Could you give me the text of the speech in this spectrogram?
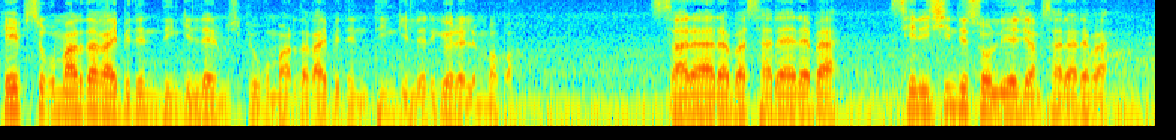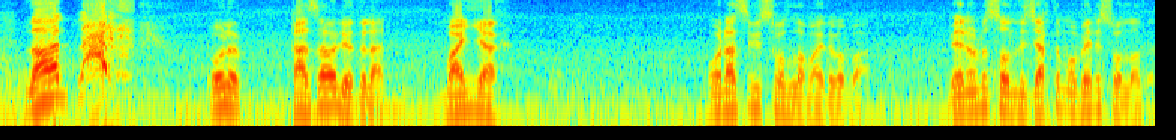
Hepsi kumarda kaybeden dingillermiş. Bir kumarda kaybeden dingilleri görelim baba. Sarı araba sarı araba. Seni şimdi sollayacağım sarı araba. Lan lan. Oğlum kaza oluyordu lan. Manyak. O nasıl bir sollamaydı baba? Ben onu sollayacaktım o beni solladı.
